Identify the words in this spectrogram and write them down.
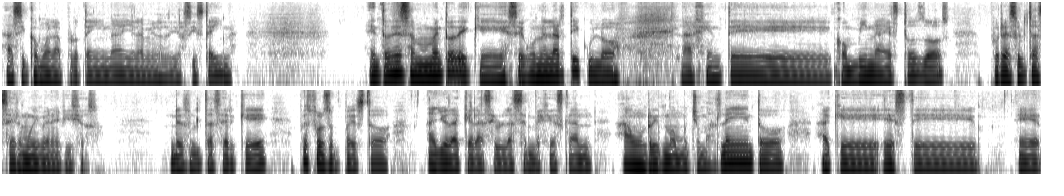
así como la proteína y el aminoácido cisteína. Entonces al momento de que, según el artículo, la gente combina estos dos, pues resulta ser muy beneficioso. Resulta ser que, pues por supuesto, ayuda a que las células se envejezcan a un ritmo mucho más lento, a que este, eh,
